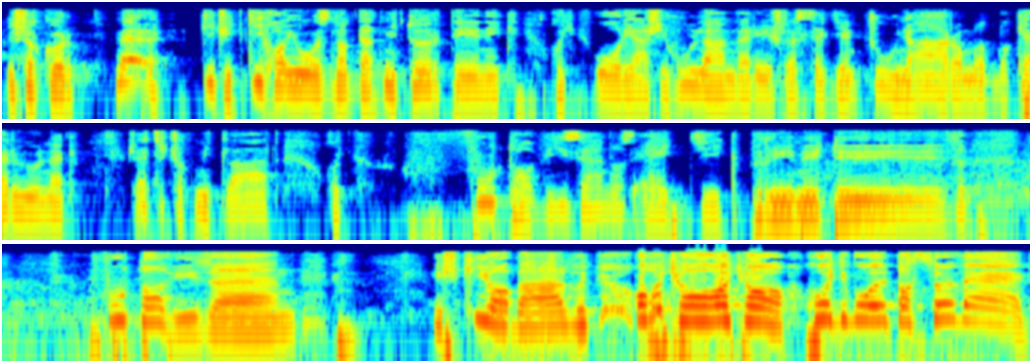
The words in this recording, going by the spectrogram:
és akkor, mert kicsit kihajóznak, de hát mi történik, hogy óriási hullámverés lesz, egy ilyen csúnya áramlatba kerülnek, és egyszer csak mit lát, hogy fut a vízen az egyik primitív. Fut a vízen, és kiabál, hogy atya, atya, hogy volt a szöveg?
